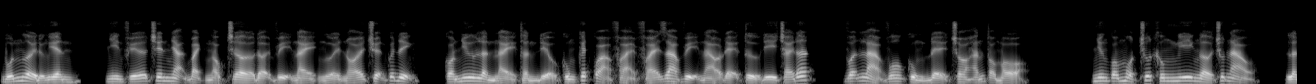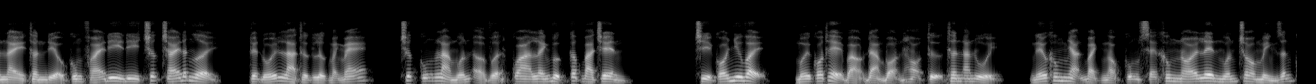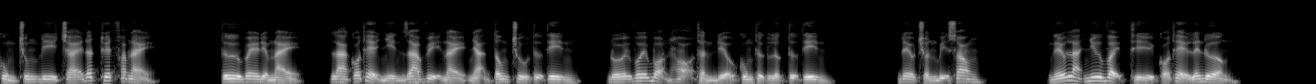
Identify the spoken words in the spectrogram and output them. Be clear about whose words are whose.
Speaker 1: Bốn người đứng yên, nhìn phía trên nhạn bạch ngọc chờ đợi vị này người nói chuyện quyết định, còn như lần này thần điểu cung kết quả phải phái ra vị nào đệ tử đi trái đất, vẫn là vô cùng để cho hắn tò mò. Nhưng có một chút không nghi ngờ chút nào, lần này thần điểu cung phái đi đi trước trái đất người, tuyệt đối là thực lực mạnh mẽ, trước cũng là muốn ở vượt qua lãnh vực cấp 3 trên. Chỉ có như vậy, mới có thể bảo đảm bọn họ tự thân an ủi, nếu không nhạn bạch ngọc cũng sẽ không nói lên muốn cho mình dẫn cùng chung đi trái đất thuyết pháp này. Từ về điểm này, là có thể nhìn ra vị này nhạn tông chủ tự tin, đối với bọn họ thần điểu cung thực lực tự tin. Đều chuẩn bị xong. Nếu là như vậy thì có thể lên đường.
